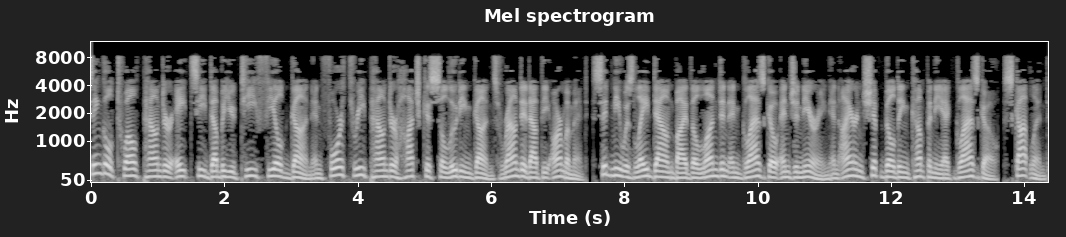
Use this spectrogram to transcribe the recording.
single 12-pounder 8CWT field gun and four 3-pounder Hotchkiss saluting guns rounded out the armament. Sydney was laid down by the London and Glasgow Engineering and Iron Shipbuilding Company at Glasgow, Scotland,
